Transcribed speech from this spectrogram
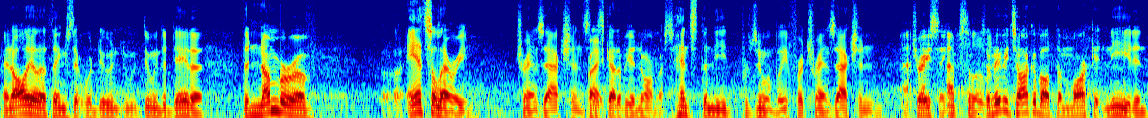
and all the other things that we're doing, doing the data, the number of uh, ancillary transactions has got to be enormous. Hence the need, presumably, for transaction tracing. absolutely. So maybe talk about the market need and,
